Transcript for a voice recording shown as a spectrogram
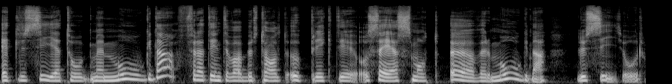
Ett luciatåg med mogna, för att inte vara brutalt uppriktig och säga smått övermogna, lucior.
